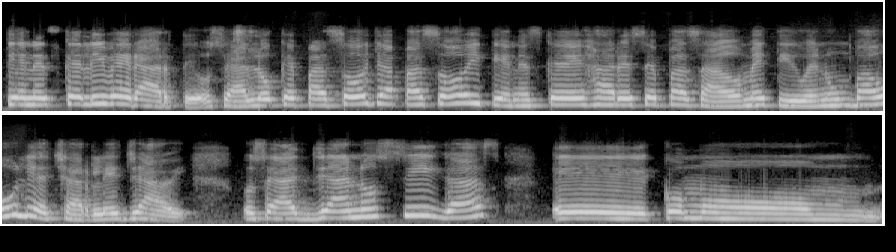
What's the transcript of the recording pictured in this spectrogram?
Tienes que liberarte, o sea, lo que pasó ya pasó y tienes que dejar ese pasado metido en un baúl y echarle llave. O sea, ya no sigas eh, como,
